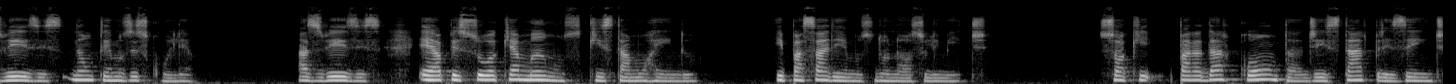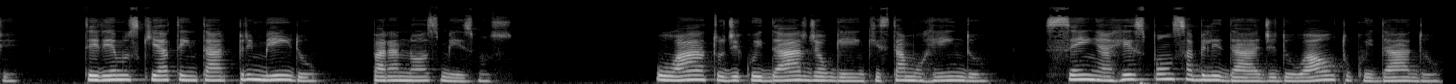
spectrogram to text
vezes não temos escolha. Às vezes é a pessoa que amamos que está morrendo e passaremos do nosso limite. Só que, para dar conta de estar presente, teremos que atentar primeiro para nós mesmos. O ato de cuidar de alguém que está morrendo sem a responsabilidade do autocuidado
